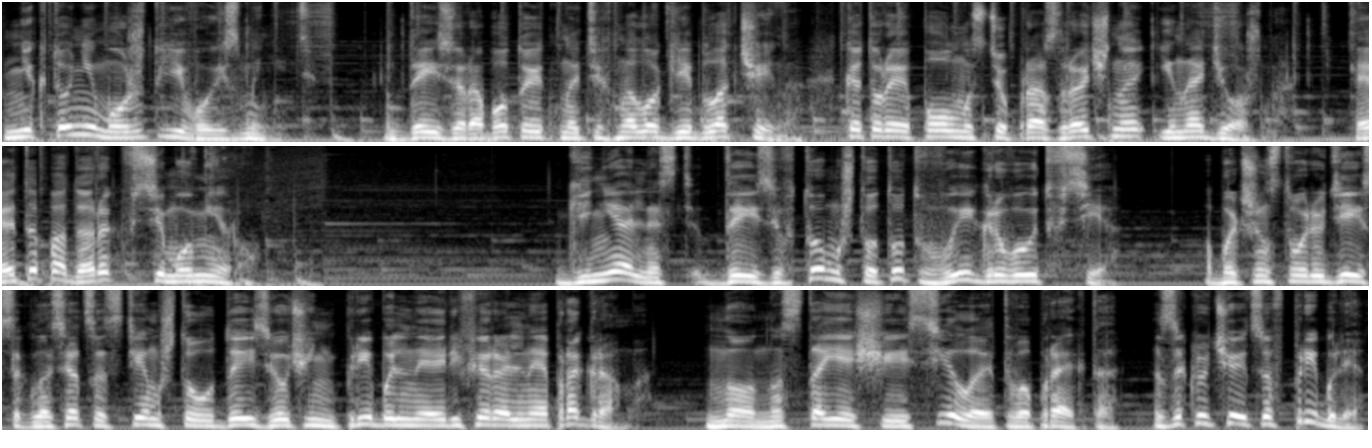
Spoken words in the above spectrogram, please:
никто не может его изменить. Daisy работает на технологии блокчейна, которая полностью прозрачна и надежна. Это подарок всему миру — Гениальность Дейзи в том, что тут выигрывают все. Большинство людей согласятся с тем, что у Дейзи очень прибыльная реферальная программа. Но настоящая сила этого проекта заключается в прибыли,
